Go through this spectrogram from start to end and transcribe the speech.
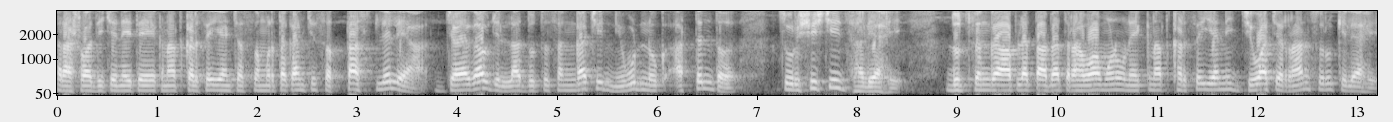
राष्ट्रवादीचे नेते एकनाथ खडसे यांच्या समर्थकांची सत्ता असलेल्या जळगाव जिल्हा दूध संघाची निवडणूक अत्यंत चुरशीची झाली आहे. दूध संघ आपल्या ताब्यात राहावा म्हणून एकनाथ खडसे यांनी जीवाचे रान सुरू केले आहे.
